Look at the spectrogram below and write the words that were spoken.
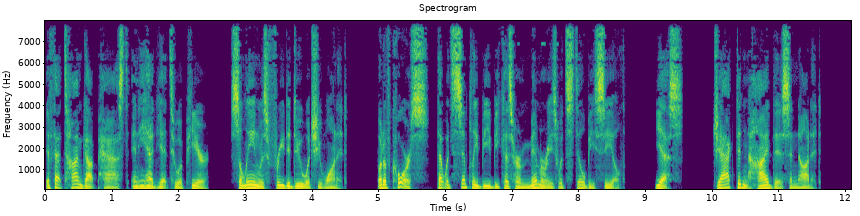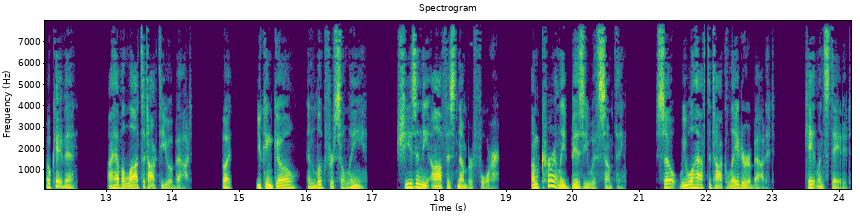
if that time got past and he had yet to appear, Celine was free to do what she wanted. But of course, that would simply be because her memories would still be sealed. Yes, Jack didn't hide this and nodded. Okay then, I have a lot to talk to you about. But you can go and look for Celine. She's in the office number four. I'm currently busy with something, so we will have to talk later about it, Caitlin stated.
